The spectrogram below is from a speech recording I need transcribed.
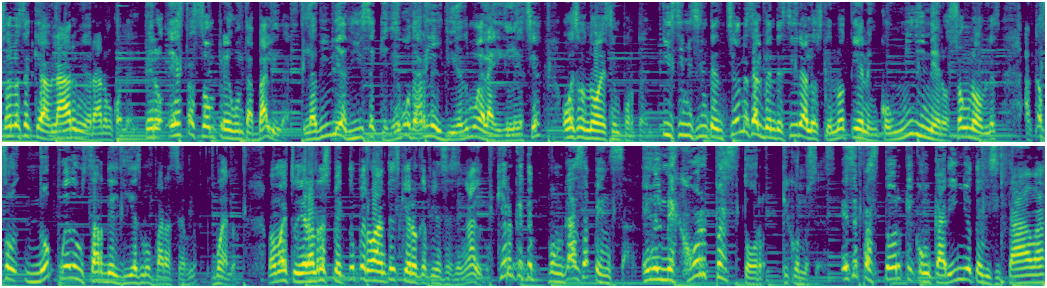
Solo sé que hablaron y oraron con él. Pero estas son preguntas válidas. ¿La Biblia dice que debo darle el diezmo a la iglesia o eso no es importante? Y si mis intenciones al bendecir a los que no tienen con mi dinero son nobles, ¿acaso no puedo usar del diezmo para hacerlo? Bueno, vamos a estudiar al respecto, pero antes quiero que pienses en algo. Quiero que te pongas a pensar en el mejor pastor que conoces. Ese pastor que con cariño te visitaba,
